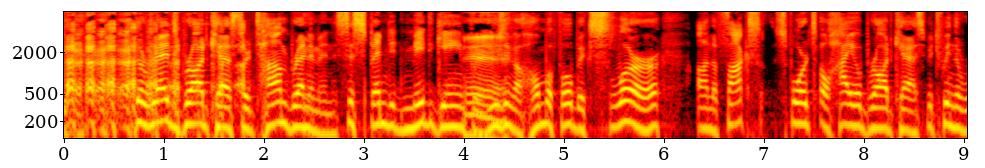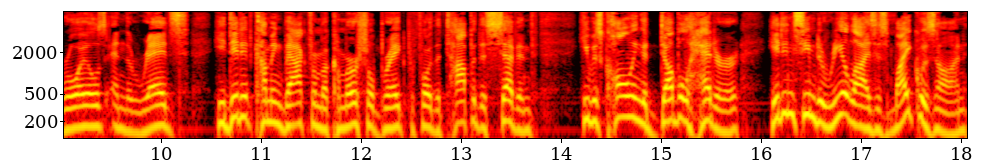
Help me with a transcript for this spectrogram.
the Reds broadcaster Thom Brennaman suspended mid-game for Yeah. using a homophobic slur on the Fox Sports Ohio broadcast between the Royals and the Reds. He did it coming back from a commercial break before the top of the seventh. He was calling a doubleheader. He didn't seem to realize his mic was on,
